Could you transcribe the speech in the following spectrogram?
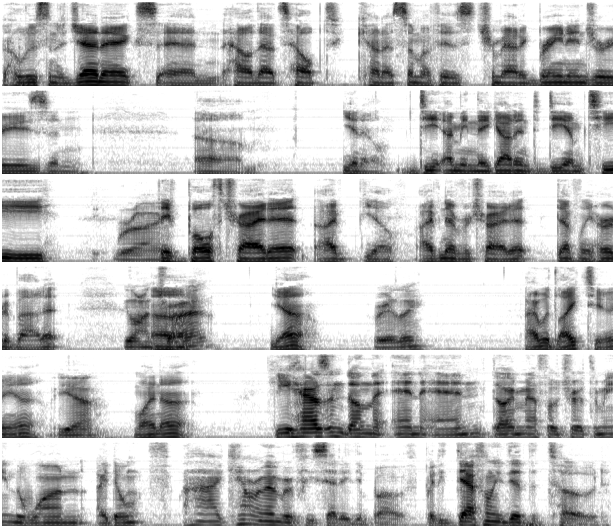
hallucinogenics and how that's helped kind of some of his traumatic brain injuries and, um, you know, D- I mean, they got into DMT. Right. They've both tried it. I've, you know, I've never tried it. Definitely heard about it. you want to try uh, it? Yeah, Really? I would like to. Yeah. Yeah. Why not? He hasn't done the NN dimethyltryptamine, the one I don't, I can't remember if he said he did both, but he definitely did the toad.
